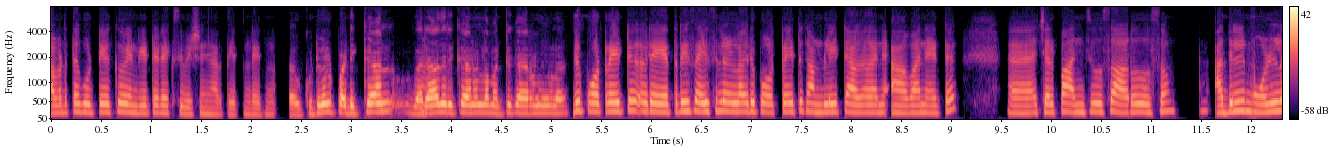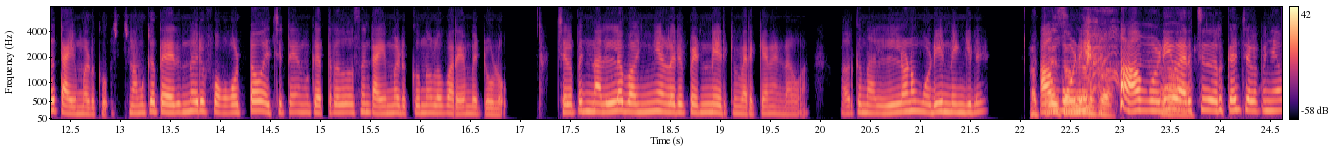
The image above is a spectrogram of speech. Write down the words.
അവിടുത്തെ കുട്ടികൾക്ക് വേണ്ടിയിട്ട് ഒരു എക്സിബിഷൻ നടത്തിയിട്ടുണ്ടായിരുന്നു. കുട്ടികൾ പഠിക്കാൻ വരാതിരിക്കാനുള്ള മറ്റു കാരണങ്ങൾ ഒരു പോർട്രേറ്റ് ഒരു എ ത്രീ സൈസിലുള്ള ഒരു പോർട്രേറ്റ് കംപ്ലീറ്റ് ആകാൻ ആവാനായിട്ട് ചിലപ്പോൾ അഞ്ച് ദിവസം ആറ് ദിവസം അതിൽ മുകളിൽ ടൈം എടുക്കും. നമുക്ക് തരുന്ന ഒരു ഫോട്ടോ വെച്ചിട്ട് നമുക്ക് എത്ര ദിവസം ടൈം എടുക്കും എന്നുള്ളത് പറയാൻ പറ്റുള്ളൂ. ചിലപ്പോൾ നല്ല ഭംഗിയുള്ളൊരു പെണ്ണായിരിക്കും വരയ്ക്കാനുണ്ടാവുക അവർക്ക് നല്ലോണം മുടി ഉണ്ടെങ്കിൽ ആ മുടി ആ മുടി വരച്ചു തീർക്കാൻ ചിലപ്പോൾ ഞാൻ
